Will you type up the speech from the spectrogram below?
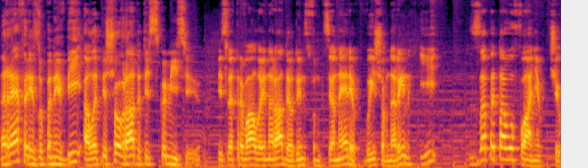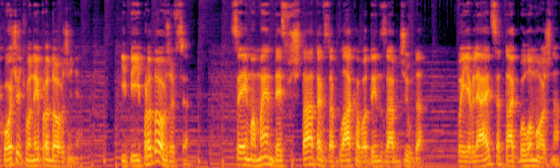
Рефері зупинив бій, але пішов радитись з комісією. Після тривалої наради один з функціонерів вийшов на ринг і запитав у фанів, чи хочуть вони продовження. І бій продовжився. В цей момент десь в Штатах заплакав один з Абджуда. Виявляється, так було можна.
